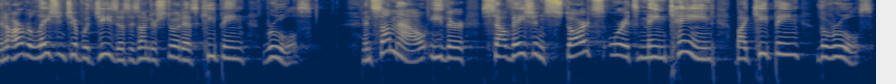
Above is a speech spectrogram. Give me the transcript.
And our relationship with Jesus is understood as keeping rules. And somehow, either salvation starts or it's maintained by keeping the rules,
